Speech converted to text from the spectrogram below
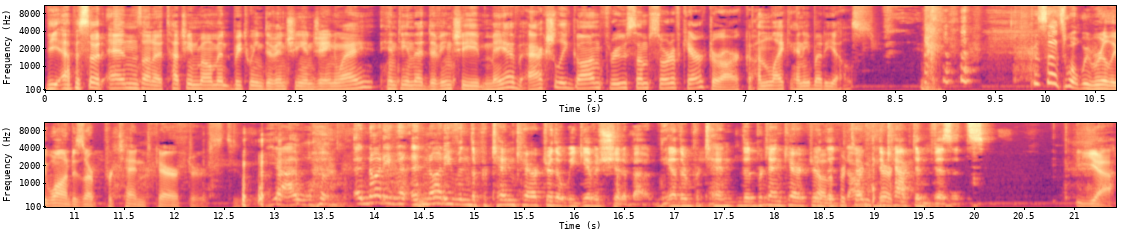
the episode ends on a touching moment between Da Vinci and Janeway, hinting that Da Vinci may have actually gone through some sort of character arc, unlike anybody else. Because that's what we really want is our pretend characters. To, Yeah, I w and not even and not even the pretend character that we give a shit about. The other pretend the pretend character No, the that pretend our, the captain visits. yeah.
